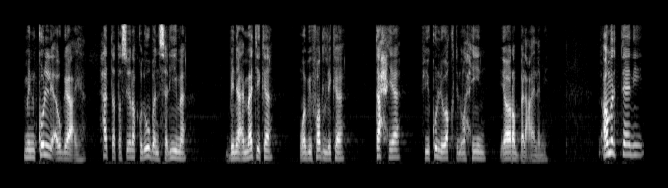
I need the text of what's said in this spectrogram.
من كل أوجاعها حتى تصير قلوبا سليمة بنعمتك وبفضلك تحيا في كل وقت وحين يا رب العالمين. الأمر الثاني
